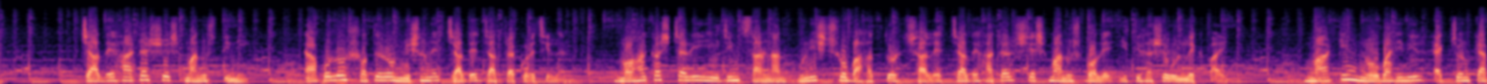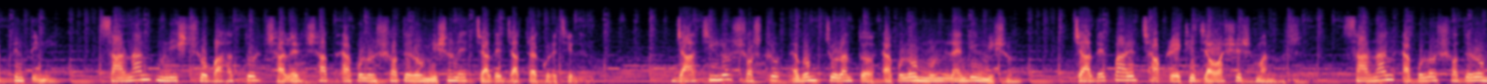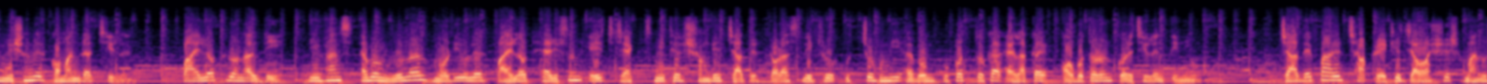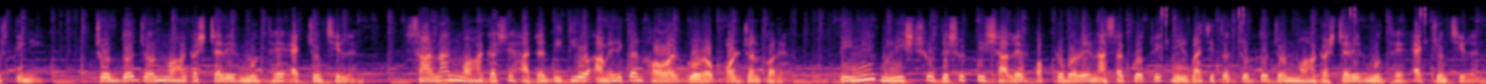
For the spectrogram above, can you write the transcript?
চাঁদে হাঁটার শেষ মানুষ তিনি। অ্যাপোলো সতেরো মিশনে চাঁদে যাত্রা করেছিলেন। মহাকাশচারী ইউজিন সার্নান উনিশশো বাহাত্তর সালে চাঁদে হাঁটার শেষ মানুষ বলে ইতিহাসে উল্লেখ পায়। মার্কিন নৌবাহিনীর একজন ক্যাপ্টেন তিনি। সার্নান উনিশশো সালের সাত অ্যাপোলো সতেরো মিশনে চাঁদে যাত্রা করেছিলেন। যা ছিল ষষ্ঠ এবং চূড়ান্ত অ্যাপোলো মুন ল্যান্ডিং মিশন। চাঁদে পায়ের ছাপ রেখে যাওয়া শেষ মানুষ। সার্নান অ্যাপোলো সতেরো মিশনের কমান্ডার ছিলেন। পাইলট রোনাল্ডি ইভান্স এবং লুনার মডিউলের পাইলট হ্যারিসন এইচ জ্যাক স্মিথের সঙ্গে চাঁদের টরাস লিট্র উচ্চভূমি এবং উপত্যকা এলাকায় অবতরণ করেছিলেন তিনি চাঁদে পায়ের ছাপ রেখে যাওয়া শেষ মানুষ তিনি। চোদ্দ জন মহাকাশচারীর মধ্যে একজন ছিলেন। সার্নান মহাকাশে হাঁটা দ্বিতীয় আমেরিকান হওয়ার গৌরব অর্জন করেন। তিনি উনিশশো তেষট্টি সালের অক্টোবরে নাসা কর্তৃক নির্বাচিত চোদ্দ জন মহাকাশচারীর মধ্যে একজন ছিলেন।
